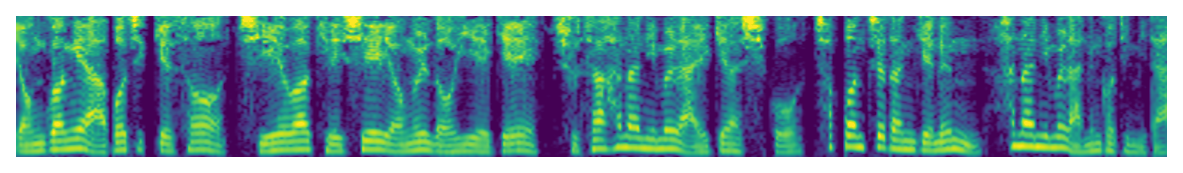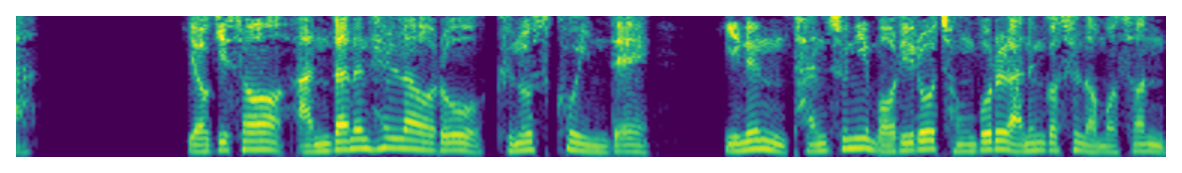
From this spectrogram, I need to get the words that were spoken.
영광의 아버지께서 지혜와 계시의 영을 너희에게 주사 하나님을 알게 하시고 첫 번째 단계는 하나님을 아는 것입니다. 여기서 안다는 헬라어로 그노스코인데 이는 단순히 머리로 정보를 아는 것을 넘어선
